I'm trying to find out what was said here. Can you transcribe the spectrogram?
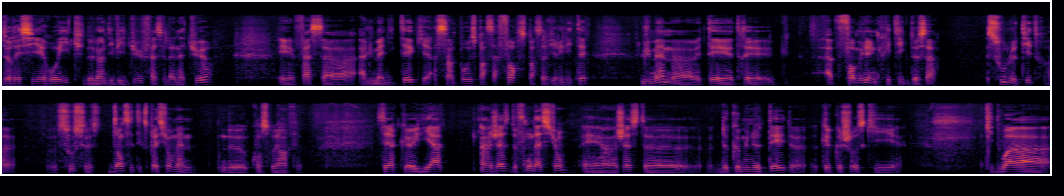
de récit héroïque de l'individu face à la nature et face à, l'humanité, qui s'impose par sa force, par sa virilité, lui-même euh, était très a formulé une critique de ça sous le titre, euh, sous ce, dans cette expression même de construire un feu. C'est-à-dire qu'il y a un geste de fondation et un geste euh, de communauté, de quelque chose qui, doit,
